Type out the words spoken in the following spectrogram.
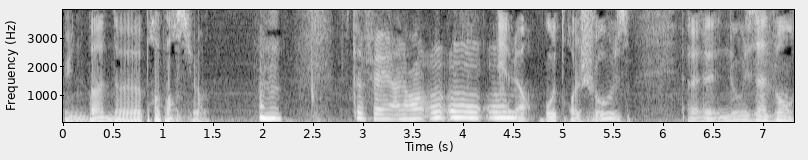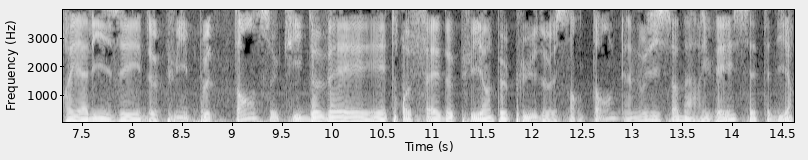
une bonne proportion. Mhm. Tout à fait. Alors, Et alors, autre chose, euh, nous avons réalisé depuis peu de temps ce qui devait être fait depuis un peu plus de 100 ans. nous y sommes arrivés, c'est-à-dire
